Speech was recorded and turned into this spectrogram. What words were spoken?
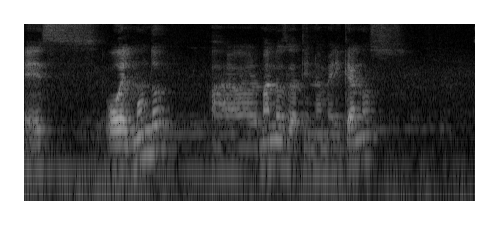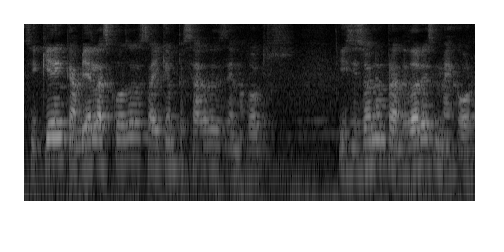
es o el mundo, hermanos latinoamericanos, si quieren cambiar las cosas hay que empezar desde nosotros y si son emprendedores mejor.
